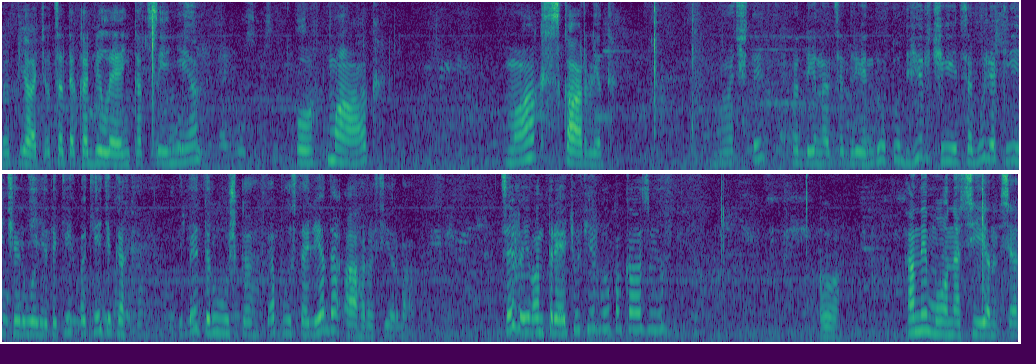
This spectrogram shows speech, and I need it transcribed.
Опять, оце така біленька цинія. О, мак. Мак Скарлет. Бачите, 11 гривень. Ну, тут гірчиця, буряки червоні, в таких пакетиках петрушка, капуста, Леда агрофірма. Це ж я вам третю фірму показую. О. Анемона сіянця.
